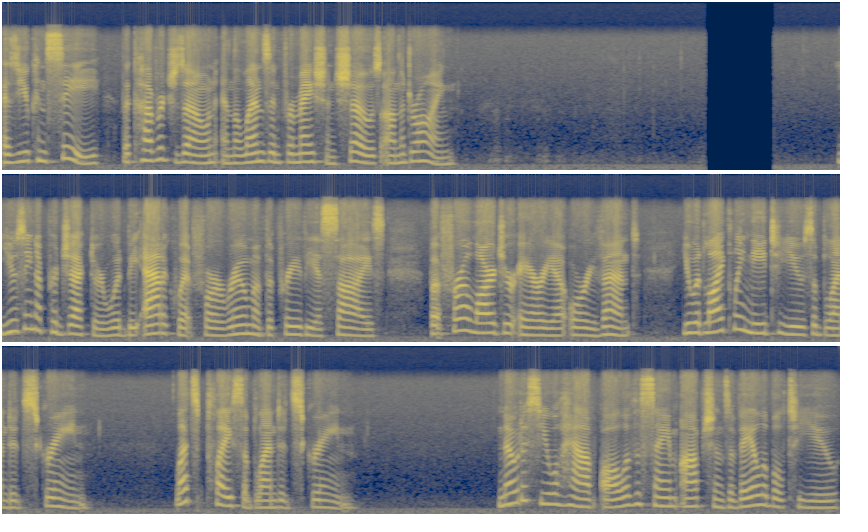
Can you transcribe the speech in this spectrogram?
As you can see, the coverage zone and the lens information shows on the drawing. Using a projector would be adequate for a room of the previous size, but for a larger area or event, you would likely need to use a blended screen. Let's place a blended screen. Notice you will have all of the same options available to you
